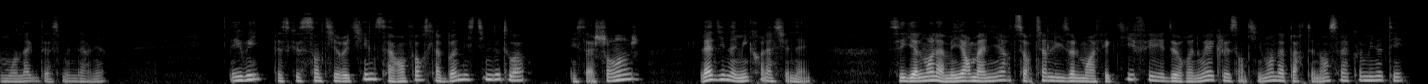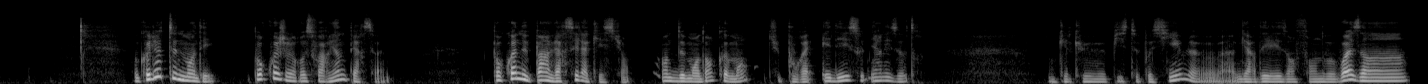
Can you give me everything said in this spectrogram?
mon acte de la semaine dernière. Et oui, parce que se sentir utile, ça renforce la bonne estime de toi. Et ça change la dynamique relationnelle. C'est également la meilleure manière de sortir de l'isolement affectif et de renouer avec le sentiment d'appartenance à la communauté. Donc au lieu de te demander pourquoi je ne reçois rien de personne, pourquoi ne pas inverser la question en te demandant comment tu pourrais aider et soutenir les autres? Donc quelques pistes possibles, euh, garder les enfants de vos voisins,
